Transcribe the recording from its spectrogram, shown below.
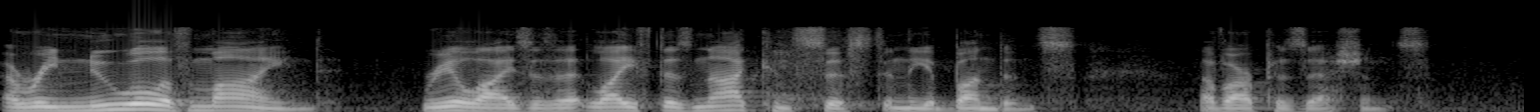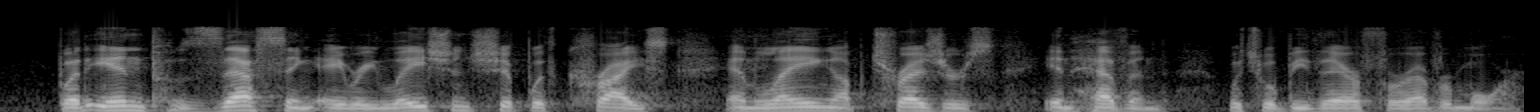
A renewal of mind realizes that life does not consist in the abundance of our possessions, but in possessing a relationship with Christ and laying up treasures in heaven, which will be there forevermore.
